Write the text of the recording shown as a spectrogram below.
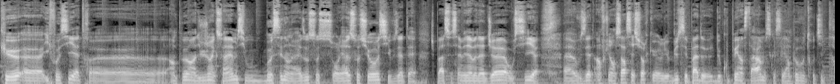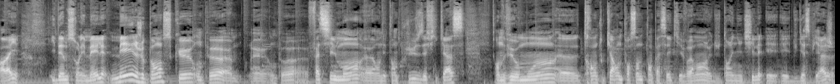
que euh, il faut aussi être euh, un peu indulgent avec soi-même. Si vous bossez dans les réseaux sur les réseaux sociaux si vous êtes euh, je sais pas social media manager ou si vous êtes influenceur c'est sûr que le but c'est pas de, de, couper Instagram parce que c'est un peu votre outil de travail. Idem sur les mails. Mais je pense que on peut on peut facilement en étant plus efficace enlever au moins 30 ou 40% de temps passé qui est vraiment du temps inutile et, et du gaspillage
